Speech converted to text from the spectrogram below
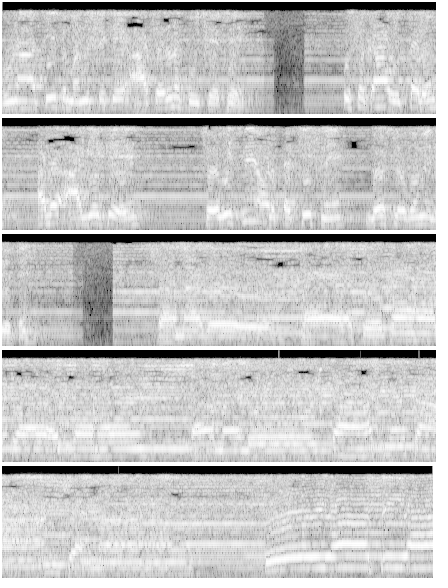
गुणातीत मनुष्य के आचरण पूछे थे। उसका उत्तर अब आगे के चौबीसवें और पच्चीसवें दो श्लोकों में देते हैं। समरो सूर्य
